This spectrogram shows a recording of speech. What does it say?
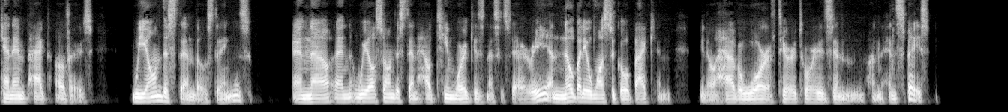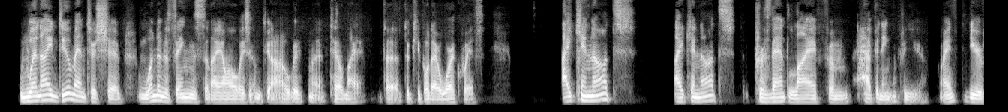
can impact others. We understand those things. And now, and we also understand how teamwork is necessary. And nobody wants to go back and, you know, have a war of territories in, in space. When I do mentorship, one of the things that I always you know, uh, tell my the, the people that I work with, I cannot, I cannot prevent life from happening for you, right? You're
